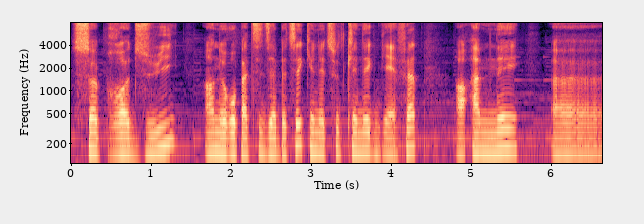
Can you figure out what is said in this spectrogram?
ce produit en neuropathie diabétique. Une étude clinique bien faite a amené euh,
